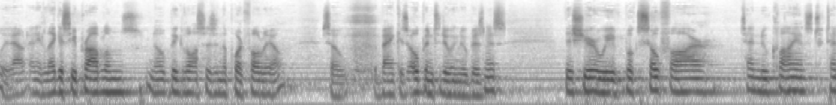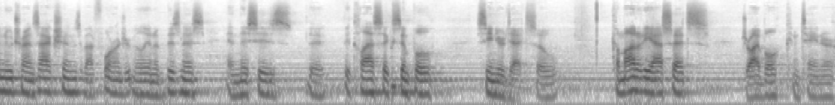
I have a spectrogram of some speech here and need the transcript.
without any legacy problems, no big losses in the portfolio. So the bank is open to doing new business. This year, we've booked so far 10 new clients, 10 new transactions, about 400 million of business, and this is the, the classic, simple senior debt. So commodity assets, dry bulk, container,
